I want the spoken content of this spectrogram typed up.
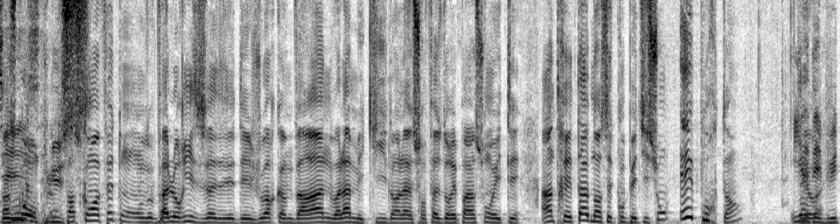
Parce qu'en en plus. Parce qu'en fait, on valorise des, des joueurs comme Varane, voilà, mais qui dans la surface de réparation ont été intraitables dans cette compétition. Et pourtant, Il y a des buts.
